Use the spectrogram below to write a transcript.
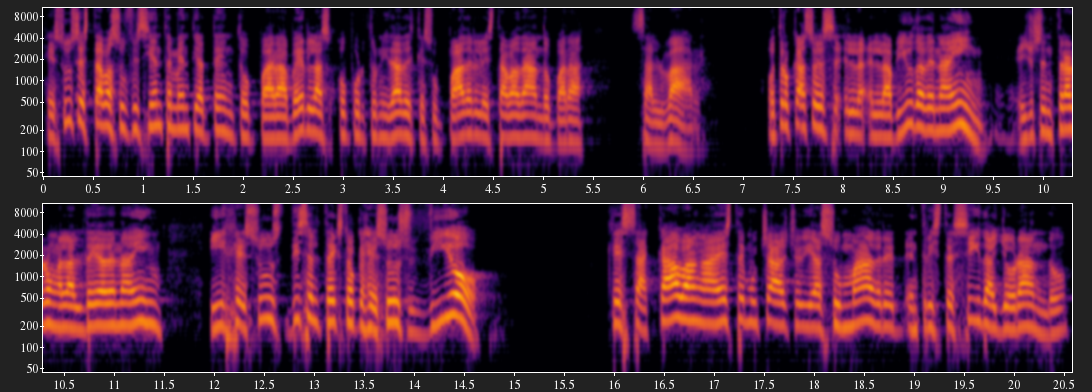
Jesús estaba suficientemente atento para ver las oportunidades que su padre le estaba dando para salvar. Otro caso es la, viuda de Naín. Ellos entraron a la aldea de Naín y Jesús, dice el texto que Jesús vio que sacaban a este muchacho y a su madre entristecida llorando,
